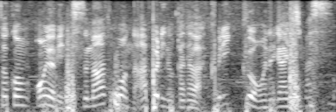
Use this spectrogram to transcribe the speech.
ソコンおよびスマートフォンのアプリの方はクリックをお願いします。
